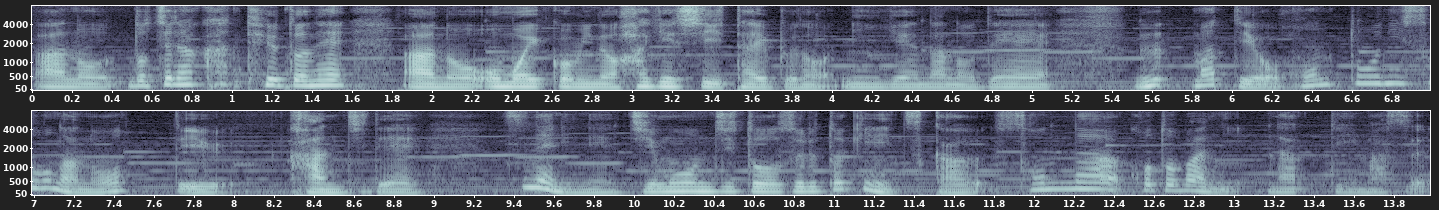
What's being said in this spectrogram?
あのどちらかっていうとねあの思い込みの激しいタイプの人間なので「ん待てよ本当にそうなの?」っていう感じで常にね自問自答する時に使うそんな言葉になっています。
